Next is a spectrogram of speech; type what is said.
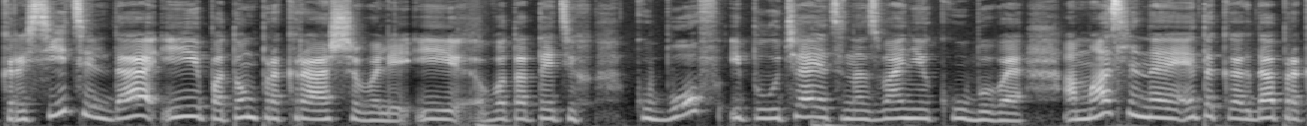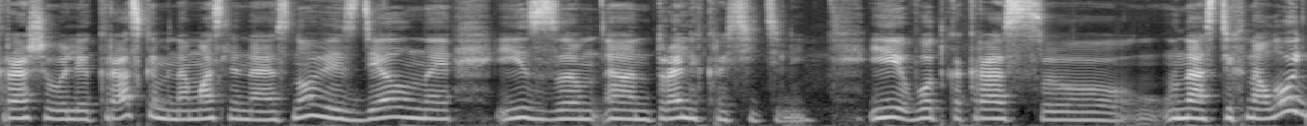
краситель, да, и потом прокрашивали. И вот от этих кубов и получается название кубовая. А масляная это когда прокрашивали красками на масляной основе, сделанные из э, натуральных красителей. И вот как раз э, у нас технология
